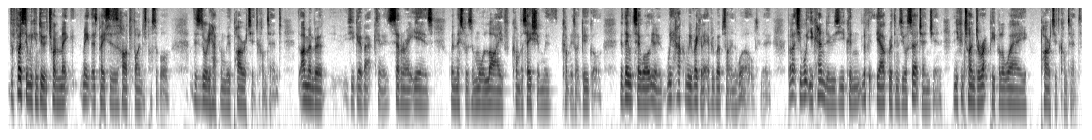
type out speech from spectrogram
The first thing we can do is try to make, make those places as hard to find as possible. This has already happened with pirated content. I remember if you go back, you know, seven or eight years when this was a more live conversation with companies like Google, that they would say, well, you know, we, how can we regulate every website in the world? You know, but actually what you can do is you can look at the algorithms of your search engine and you can try and direct people away pirated content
